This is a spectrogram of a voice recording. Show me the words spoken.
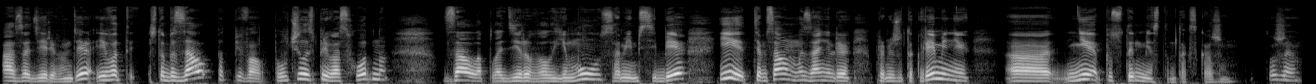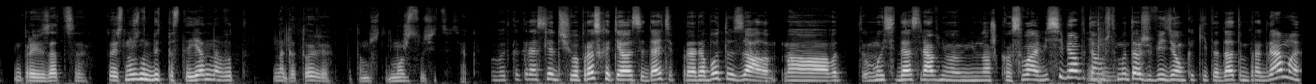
А за деревом дерево. И вот, чтобы зал подпевал, получилось превосходно. Зал аплодировал ему, самим себе. И тем самым мы заняли промежуток времени э, не пустым местом, так скажем. Тоже импровизация. То есть нужно быть постоянно вот на готове, потому что может случиться всякое. Вот как раз следующий вопрос хотела задать про работу зала. А, вот мы всегда сравниваем немножко с вами себя, потому что мы тоже ведем какие-то да, там программы.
